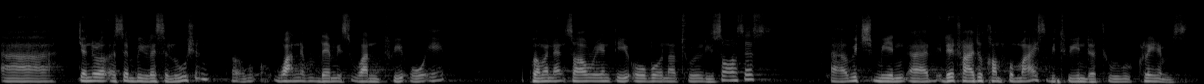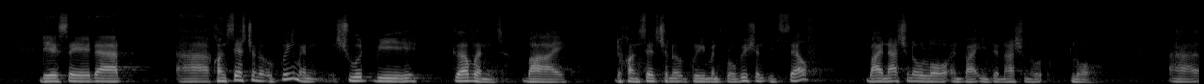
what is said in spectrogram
uh, General Assembly resolutions. Uh, one of them is 1308, permanent sovereignty over natural resources uh, which means uh, they try to compromise between the two claims. They say that uh, concessional agreement should be governed by the concessional agreement provision itself, by national law and by international law. Uh,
